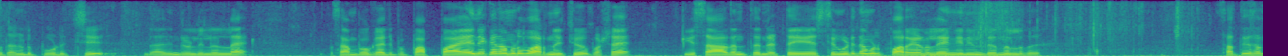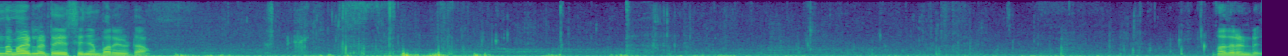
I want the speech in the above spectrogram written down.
ഇതങ്ങോട്ട് പൊടിച്ച് ഇത് അതിൻ്റെ ഉള്ളിലുള്ള സംഭവമൊക്കെ ഇപ്പോൾ പപ്പായനൊക്കെ നമ്മൾ വർണ്ണിച്ചു പക്ഷേ ഈ സാധനത്തിൻ്റെ ടേസ്റ്റും കൂടി നമ്മൾ പറയണല്ലോ എങ്ങനെയുണ്ട് എന്നുള്ളത് സത്യസന്ധമായിട്ടുള്ള ടേസ്റ്റ് ഞാൻ പറയൂ കേട്ടോ മധുരമുണ്ട്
